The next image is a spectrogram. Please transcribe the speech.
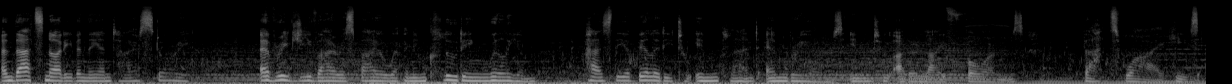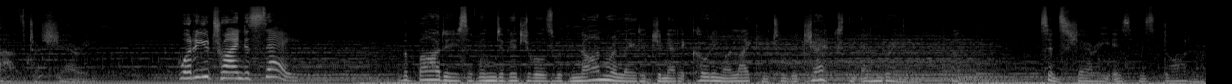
And that's not even the entire story. Every G-Virus bioweapon, including William, has the ability to implant embryos into other life forms. That's why he's after Sherry. What are you trying to say? The bodies of individuals with non-related genetic coding are likely to reject the embryo, but since Sherry is his daughter,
